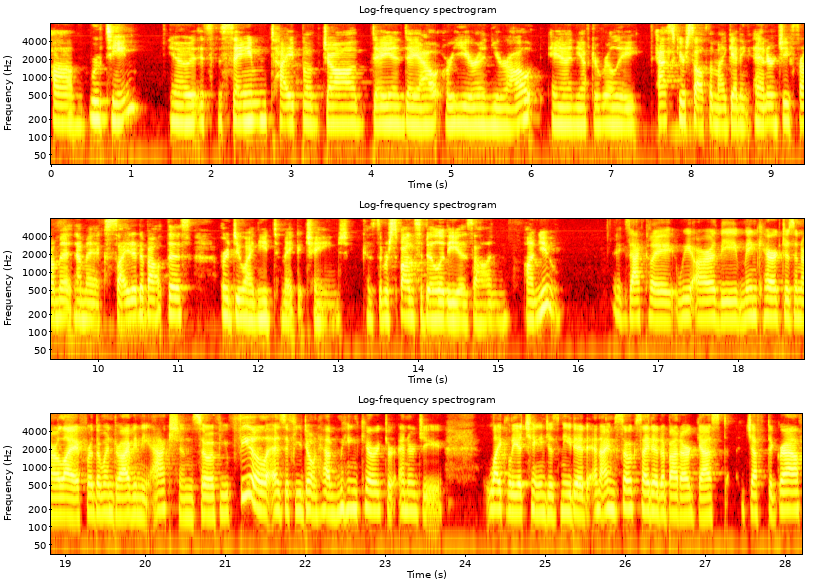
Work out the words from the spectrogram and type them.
um, routine you know it's the same type of job day in day out or year in year out and you have to really ask yourself am i getting energy from it am i excited about this or do i need to make a change because the responsibility is on on you Exactly. We are the main characters in our life. We're the one driving the action. So if you feel as if you don't have main character energy, likely a change is needed. And I'm so excited about our guest, Jeff DeGraff.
